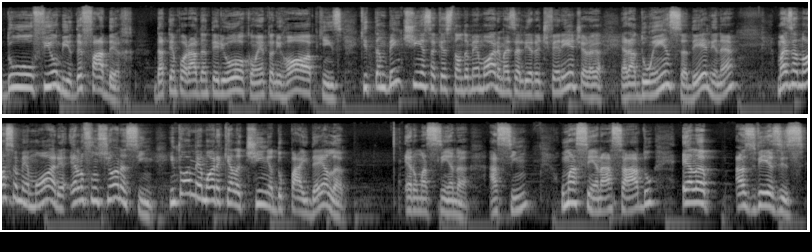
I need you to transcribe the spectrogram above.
Do filme The Father da temporada anterior com Anthony Hopkins, que também tinha essa questão da memória, mas ali era diferente, era, era a doença dele, né? Mas a nossa memória, ela funciona assim. Então a memória que ela tinha do pai dela era uma cena assim, uma cena assado, ela às vezes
